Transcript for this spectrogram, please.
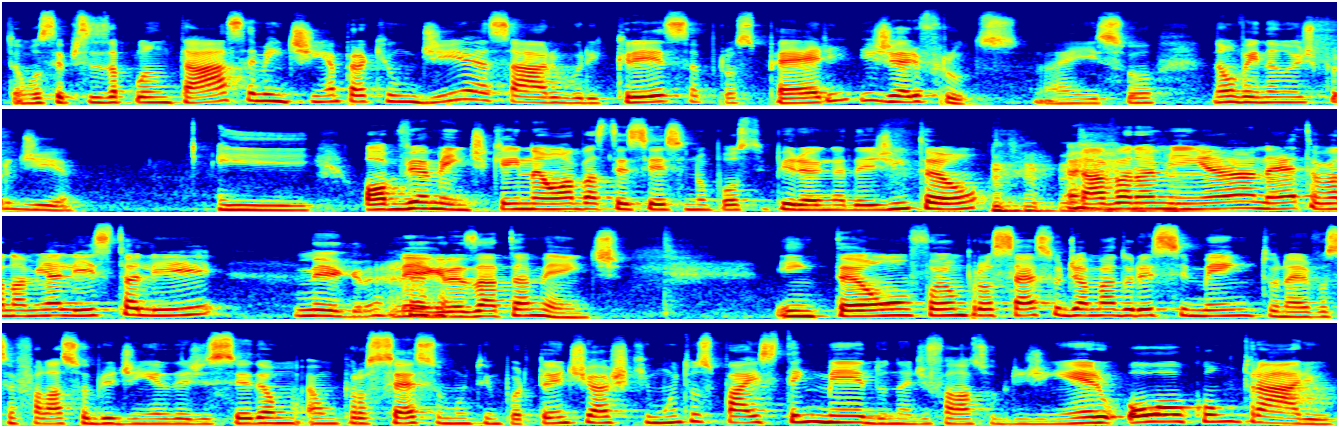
Então você precisa plantar a sementinha para que um dia essa árvore cresça, prospere e gere frutos. Né? Isso não vem da noite para o dia. E, obviamente, quem não abastecesse no posto Ipiranga desde então, estava na minha, né? Tava na minha lista ali. Negra. Negra, exatamente. Então, foi um processo de amadurecimento, né? Você falar sobre dinheiro desde cedo é um, é um processo muito importante. E eu acho que muitos pais têm medo né, de falar sobre dinheiro, ou ao contrário,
